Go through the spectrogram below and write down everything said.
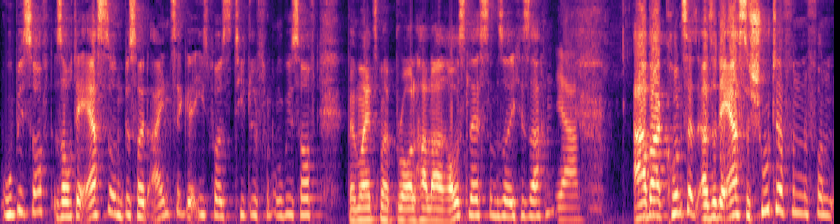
Ubisoft. Ist auch der erste und bis heute einzige E-Sports-Titel von Ubisoft, wenn man jetzt mal Brawlhalla rauslässt und solche Sachen. Ja. Aber grundsätzlich, also der erste Shooter von, von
